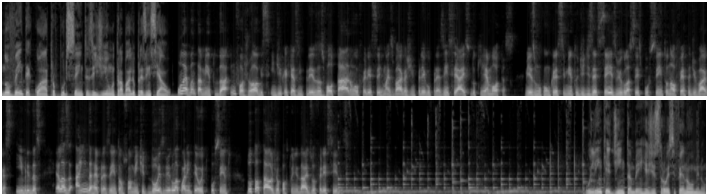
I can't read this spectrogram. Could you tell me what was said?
94% exigiam o trabalho presencial. Um levantamento da InfoJobs indica que as empresas voltaram a oferecer mais vagas de emprego presenciais do que remotas. Mesmo com um crescimento de 16,6% na oferta de vagas híbridas, elas ainda representam somente 2,48% do total de oportunidades oferecidas. O LinkedIn também registrou esse fenômeno.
